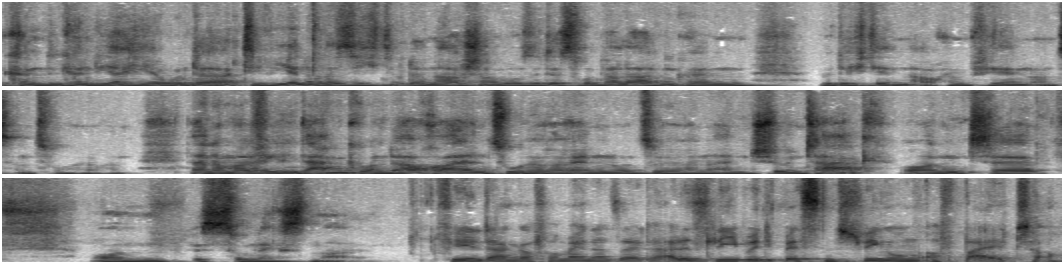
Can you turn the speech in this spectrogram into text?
können, können die ja hier runter aktivieren oder sich oder nachschauen, wo sie das runterladen können, würde ich denen auch empfehlen, unseren Zuhörern. Dann nochmal vielen Dank und auch allen Zuhörerinnen und Zuhörern einen schönen Tag und, äh, und bis zum nächsten Mal. Vielen Dank auch von meiner Seite. Alles Liebe, die besten Schwingungen. Auf bald. Ciao.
